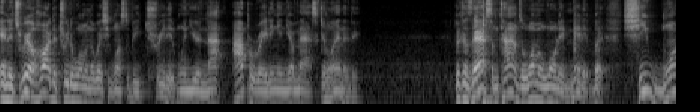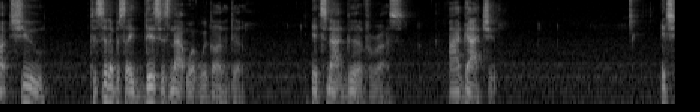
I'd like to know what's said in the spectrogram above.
And it's real hard to treat a woman the way she wants to be treated when you're not operating in your masculinity. Because there are some times a woman won't admit it, but she wants you to sit up and say, this is not what we're going to do. It's not good for us. I got you. It's,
